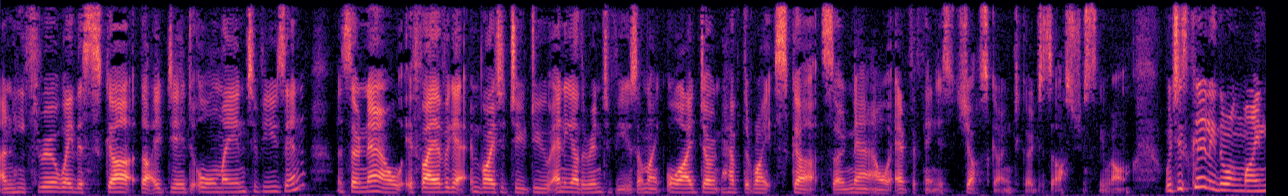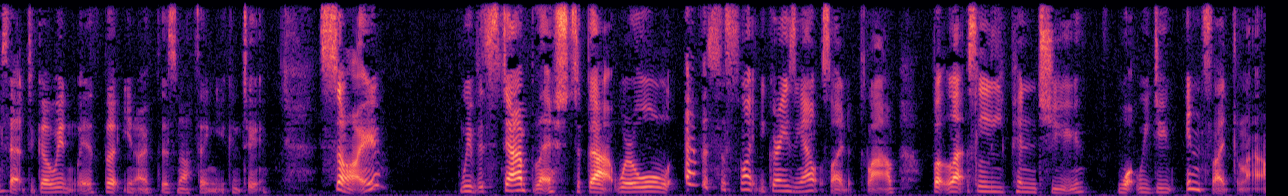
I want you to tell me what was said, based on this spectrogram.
and he threw away the skirt that I did all my interviews in. And so now, if I ever get invited to do any other interviews, I'm like, oh, I don't have the right skirt. So now everything is just going to go disastrously wrong, which is clearly the wrong mindset to go in with, but you know, there's nothing you can do. So we've established that we're all ever so slightly crazy outside of the lab, but let's leap into what we do inside the lab.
